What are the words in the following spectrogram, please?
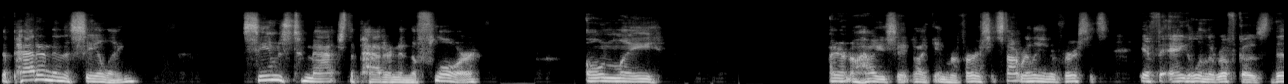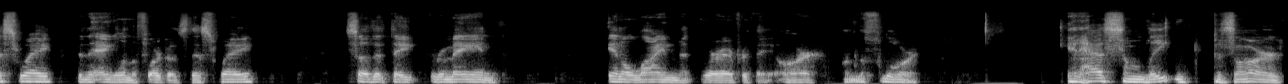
The pattern in the ceiling seems to match the pattern in the floor, only I don't know how you say it, like in reverse. It's not really in reverse. It's if the angle in the roof goes this way, then the angle in the floor goes this way, so that they remain in alignment wherever they are on the floor it has some latent, bizarre,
